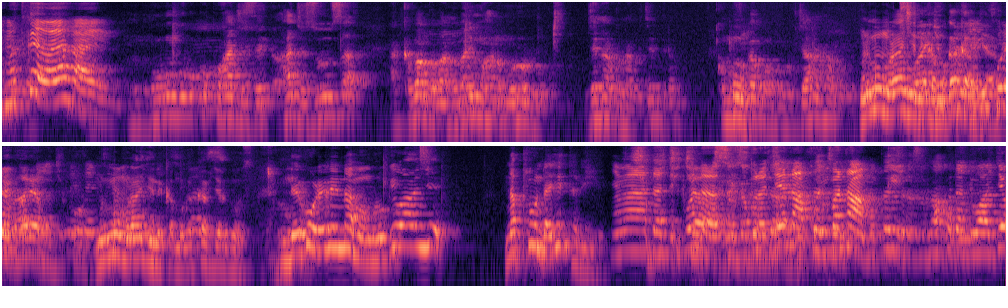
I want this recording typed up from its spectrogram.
amatwi yawe yahaye. Nk'ubu ngubu koko hageze hageze uza akavuga ngo abantu barimo hano muri uru rugo. Njye ntabwo nabigenderamo. Murimo murangendeka mu gakabya kureba hariya mu gikoni. Murimo murangendeka mu gakabya rwose. Ntegure n'inama mu rugo iwanjye. Na punda yitabiriye nyamara dadi punda arasuzugura agiye nakumva ntamubwira ako dadi wajya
